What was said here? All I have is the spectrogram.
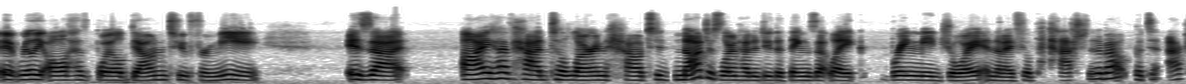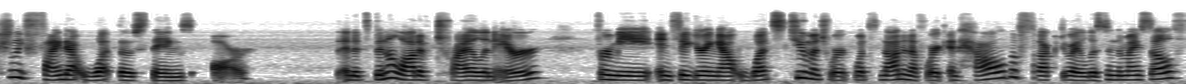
it really all has boiled down to for me is that I have had to learn how to not just learn how to do the things that like bring me joy and that I feel passionate about, but to actually find out what those things are. and it's been a lot of trial and error for me in figuring out what's too much work, what's not enough work, and how the fuck do I listen to myself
